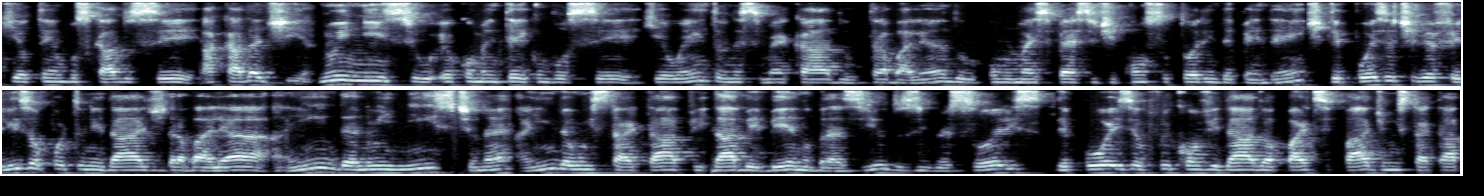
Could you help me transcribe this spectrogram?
que eu tenho buscado ser a cada dia. No início, eu comentei com você que eu entro nesse mercado trabalhando como uma espécie de consultor independente. Depois, eu tive a feliz oportunidade de trabalhar ainda no início, né? Ainda um startup da ABB no Brasil, dos inversores. Depois, eu fui convidado a participar de um startup,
